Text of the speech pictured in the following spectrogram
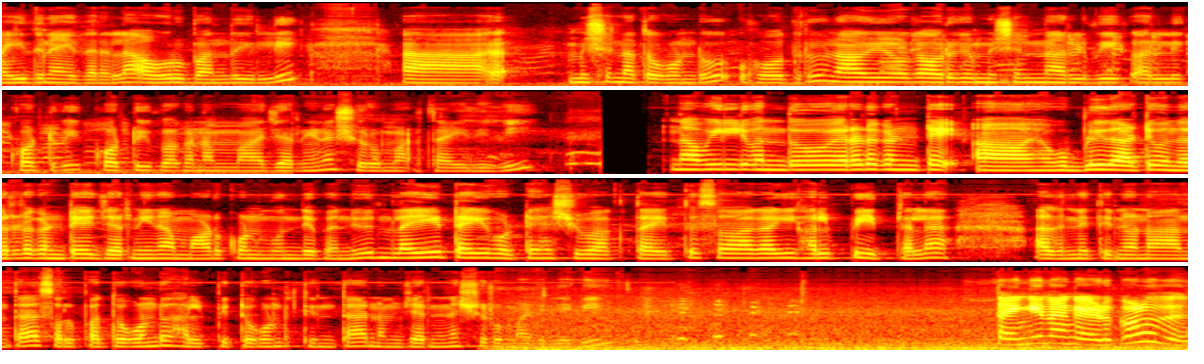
ಮೈದಿನ ಇದ್ದಾರಲ್ಲ ಅವರು ಬಂದು ಇಲ್ಲಿ ಮಿಷನ್ನ ತೊಗೊಂಡು ಹೋದರು. ನಾವು ಇವಾಗ ಅವ್ರಿಗೆ ಮಿಷನ್ ಅಲ್ಲಿ ಅಲ್ಲಿ ಕೊಟ್ವಿ. ಕೊಟ್ಟು ಇವಾಗ ನಮ್ಮ ಜರ್ನಿನ ಶುರು ಮಾಡ್ತಾ ಇದ್ದೀವಿ ನಾವು ಇಲ್ಲಿ ಒಂದು ಎರಡು ಗಂಟೆ ಹುಬ್ಳಿ ದಾಟಿ ಒಂದು ಎರಡು ಗಂಟೆ ಜರ್ನಿನ ಮಾಡ್ಕೊಂಡು ಮುಂದೆ ಬಂದ್ವಿ. ಲೈಟಾಗಿ ಹೊಟ್ಟೆ ಹಸಿವು ಆಗ್ತಾ ಇತ್ತು. ಸೊ ಹಾಗಾಗಿ ಹಲ್ಪಿ ಇತ್ತಲ್ಲ ಅದನ್ನೇ ತಿನ್ನೋಣ ಅಂತ ಸ್ವಲ್ಪ ತೊಗೊಂಡು ಹಲ್ಪಿ ತೊಗೊಂಡು ತಿಂತ ನಮ್ಮ ಜರ್ನಿನ ಶುರು ಮಾಡಿದ್ದೀವಿ ತಂಗಿ ನಂಗೆ ಹಿಡ್ಕೊಳ್ಳೋದು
